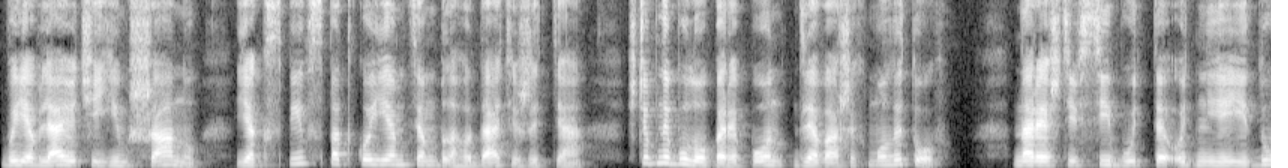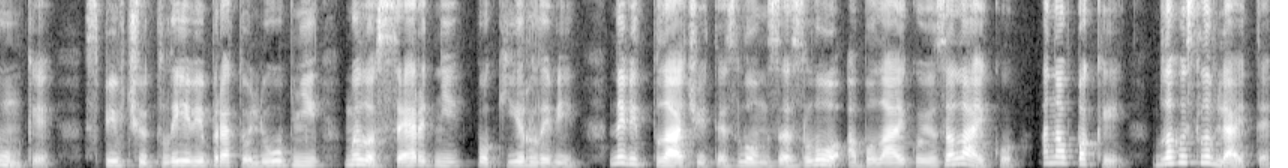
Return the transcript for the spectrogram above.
виявляючи їм шану як співспадкоємцям благодаті життя, щоб не було перепон для ваших молитов. Нарешті всі будьте однієї думки, співчутливі, братолюбні, милосердні, покірливі. Не відплачуйте злом за зло або лайкою за лайку, а навпаки, благословляйте,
